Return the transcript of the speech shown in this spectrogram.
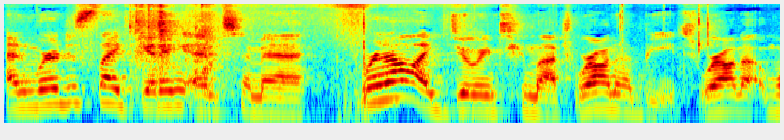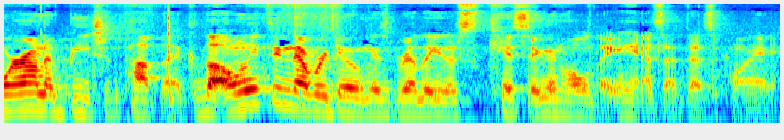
and we're just like getting intimate. We're not like doing too much. We're on a beach. We're on a, we're on a beach in public. The only thing that we're doing is really just kissing and holding hands at this point.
